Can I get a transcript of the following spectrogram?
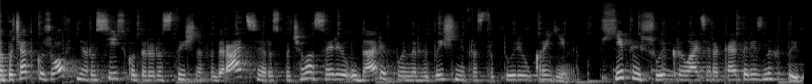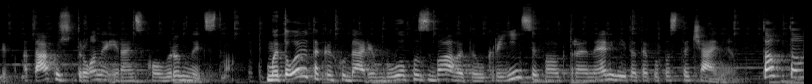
На початку жовтня Російсько-терористична федерація розпочала серію ударів по енергетичній інфраструктурі України. В хід йшли крилаті ракети різних типів, а також дрони іранського виробництва. Метою таких ударів було позбавити українців електроенергії та теплопостачання. Тобто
